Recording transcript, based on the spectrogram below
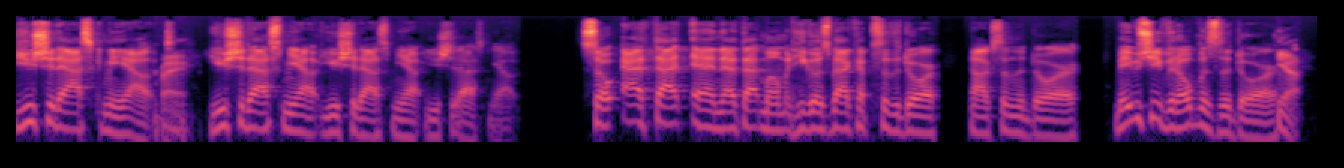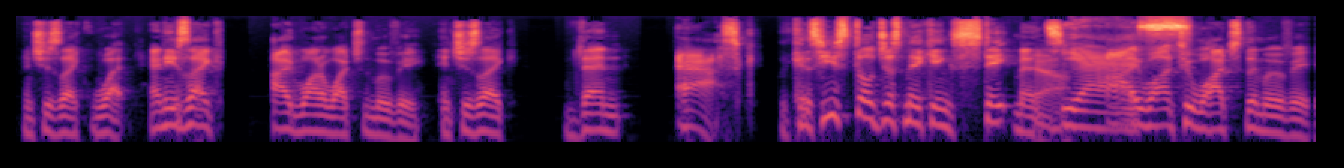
You should ask me out. Right. You should ask me out. You should ask me out. You should ask me out. So at that end, at that moment, he goes back up to the door, knocks on the door. Maybe she even opens the door. Yeah. And she's like, What? And he's like, I'd want to watch the movie. And she's like, Then ask. Because he's still just making statements. Yeah. I want to watch the movie.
